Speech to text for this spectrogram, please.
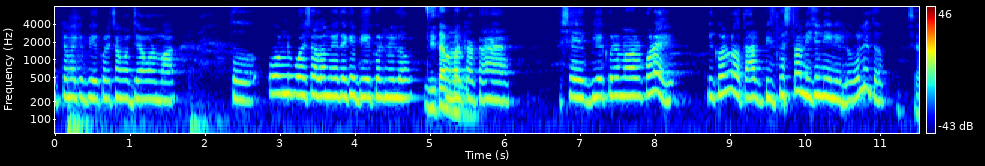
একটা মেয়েকে বিয়ে করেছে আমার যে আমার মা। তো ও এমনি পয়সাওয়ালা মেয়ে দেখে বিয়ে করে নিল। আমার কাকা হ্যাঁ। সে বিয়ে করে নেওয়ার পরে কি করল? তার বিজনেসটা নিজে নিয়ে নিল বুঝলি তো? আচ্ছা।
